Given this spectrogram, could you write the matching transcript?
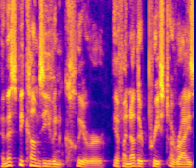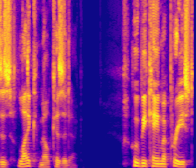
And this becomes even clearer if another priest arises like Melchizedek, who became a priest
